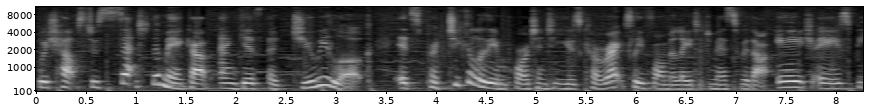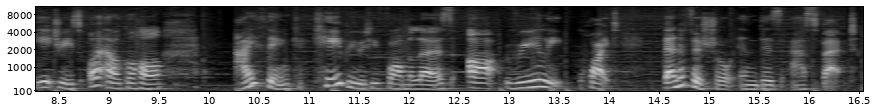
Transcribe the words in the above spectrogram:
which helps to set the makeup and give a dewy look. It's particularly important to use correctly formulated mists without AHAs, BHAs, or alcohol. I think K beauty formulas are really quite beneficial in this aspect.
